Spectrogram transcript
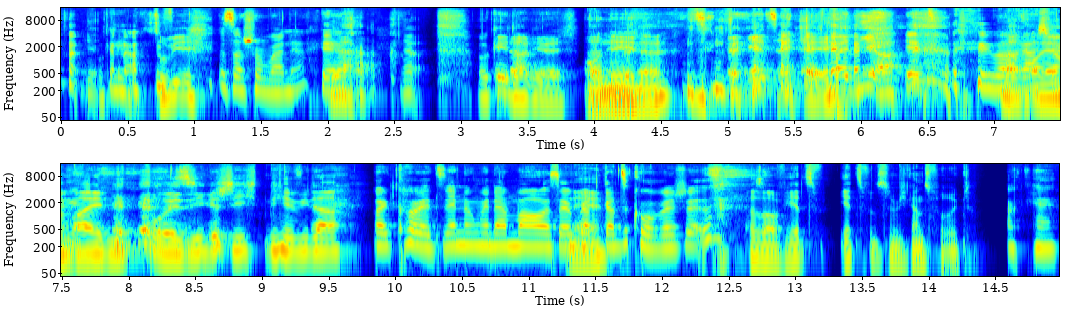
genau. So wie ich. Ist auch schon mal, ne? Ja. Ja. Okay, Daniel. Oh Dann nee, ne? sind wir jetzt endlich bei dir. Jetzt Nach euren beiden Poesiegeschichten hier wieder. Bald kommt jetzt Sendung mit der Maus, irgendwas Nee. ganz komisches. Pass auf, jetzt, jetzt wird's nämlich ganz verrückt. Okay.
